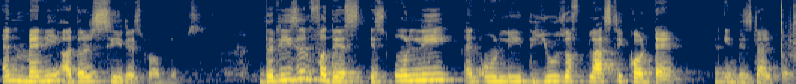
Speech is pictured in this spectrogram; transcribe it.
and many other serious problems. The reason for this is only and only the use of plastic content in these diapers.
